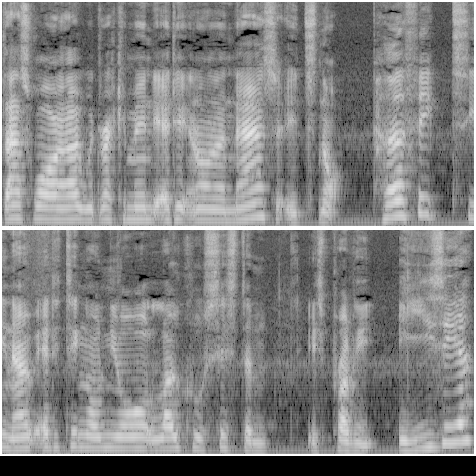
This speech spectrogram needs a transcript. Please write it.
that's why I would recommend editing on a NAS. It's not perfect, you know, editing on your local system is probably easier,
